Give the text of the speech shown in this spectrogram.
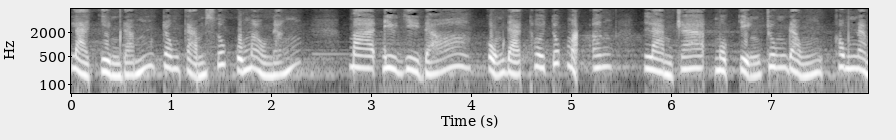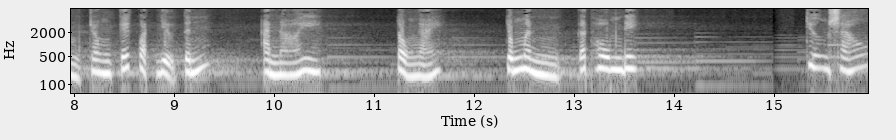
là chìm đắm trong cảm xúc của màu nắng, mà điều gì đó cũng đã thôi thúc Mạc Ân làm ra một chuyện trung động không nằm trong kế hoạch dự tính. Anh nói, Tổng Ngải, chúng mình kết hôn đi. Chương 6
